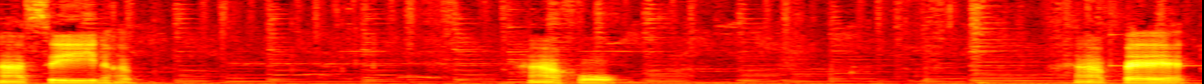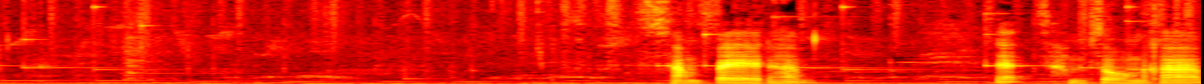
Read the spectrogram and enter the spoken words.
ห้าสี่นะครับห้าหกห้าแปดสามแปดนะครับ และสามสองนะครับ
